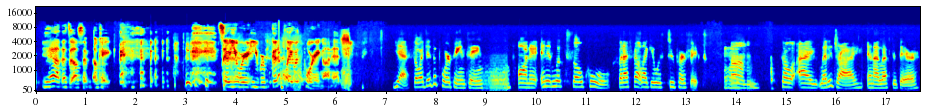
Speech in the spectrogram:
yeah, that's awesome. Okay, so you were you were going to play with pouring on it. Yes, so I did the pour painting on it, and it looked so cool, but I felt like it was too perfect. Mm-hmm. Um, so I let it dry and I left it there.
